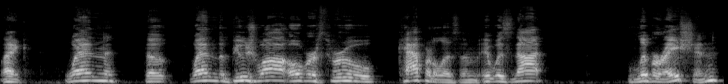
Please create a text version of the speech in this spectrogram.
Like when the when the bourgeois overthrew capitalism, it was not liberation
